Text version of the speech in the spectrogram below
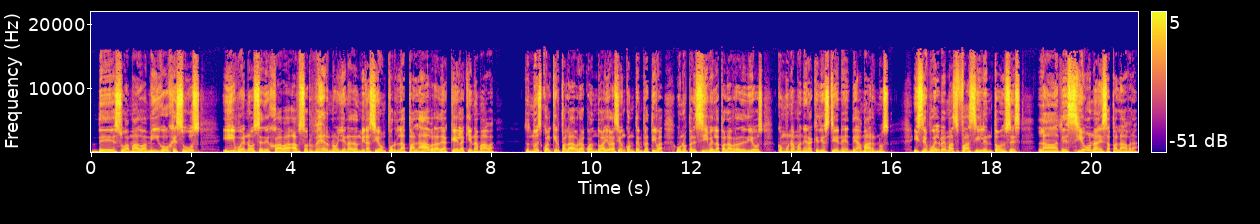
de su amado amigo Jesús y bueno, se dejaba absorber, ¿no? Llena de admiración por la palabra de aquel a quien amaba. Entonces no es cualquier palabra. Cuando hay oración contemplativa, uno percibe la palabra de Dios como una manera que Dios tiene de amarnos. Y se vuelve más fácil entonces la adhesión a esa palabra.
